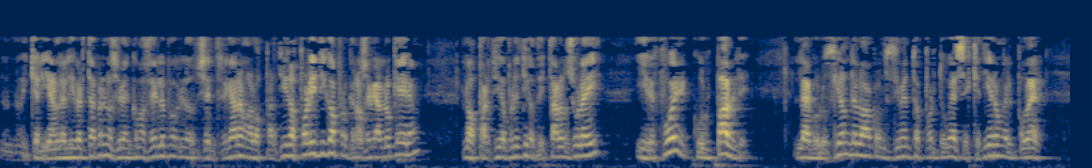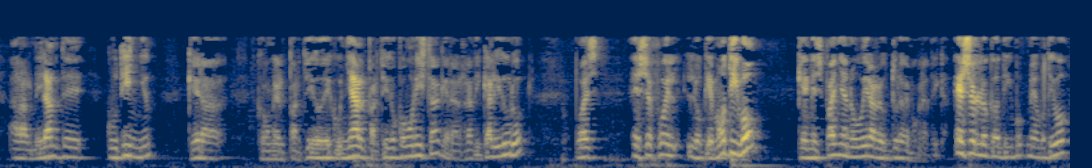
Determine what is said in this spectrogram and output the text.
no y querían la libertad, pero no sabían cómo hacerlo porque se entregaron a los partidos políticos porque no sabían lo que eran. Los partidos políticos dictaron su ley y fue culpable la evolución de los acontecimientos portugueses que dieron el poder al almirante Cutiño, que era con el partido de Cuñal, Partido Comunista, que era radical y duro, pues ese fue lo que motivó que en España no hubiera ruptura democrática. Eso es lo que me motivó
